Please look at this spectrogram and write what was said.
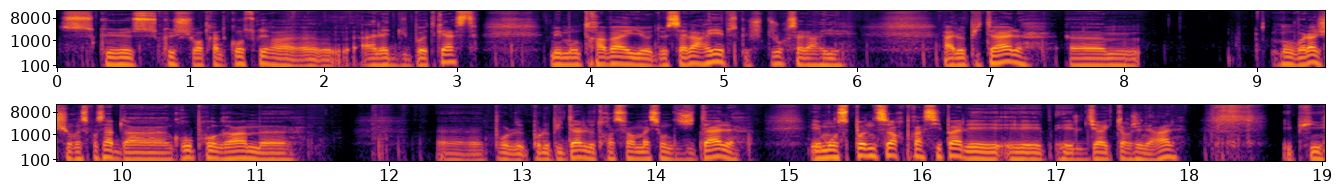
ce que, je suis en train de construire à, l'aide du podcast, mais mon travail de salarié, parce que je suis toujours salarié à l'hôpital. Donc voilà, je suis responsable d'un gros programme euh, pour l'hôpital de transformation digitale. Et mon sponsor principal est, le directeur général. Et puis,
